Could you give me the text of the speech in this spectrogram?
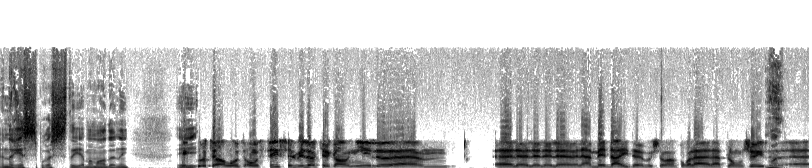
une réciprocité à un moment donné. Écoute, on, on sait celui-là qui a gagné là, euh, euh, le- le- le- le- la médaille de, justement pour la, la plongée. euh,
